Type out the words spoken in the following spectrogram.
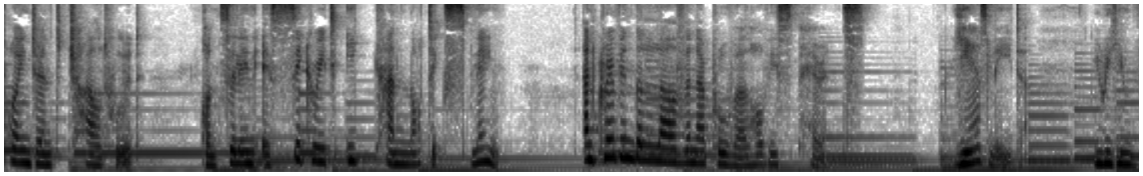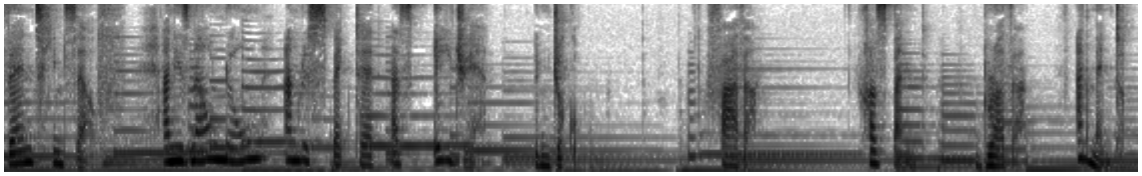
poignant childhood, concealing a secret he cannot explain, and craving the love and approval of his parents. Years later, he reinvents himself and is now known and respected as Adrian Njoku. Father, husband, brother, and mentor.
